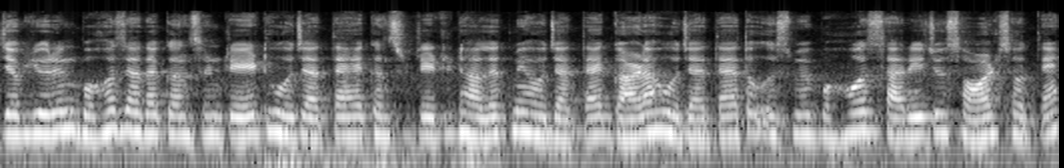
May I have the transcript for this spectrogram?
जब यूरिन बहुत ज़्यादा कंसनट्रेट हो जाता है कंसनट्रेटेड हालत में हो जाता है, गाढ़ा हो जाता है तो उसमें बहुत सारे जो सॉल्ट्स होते हैं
